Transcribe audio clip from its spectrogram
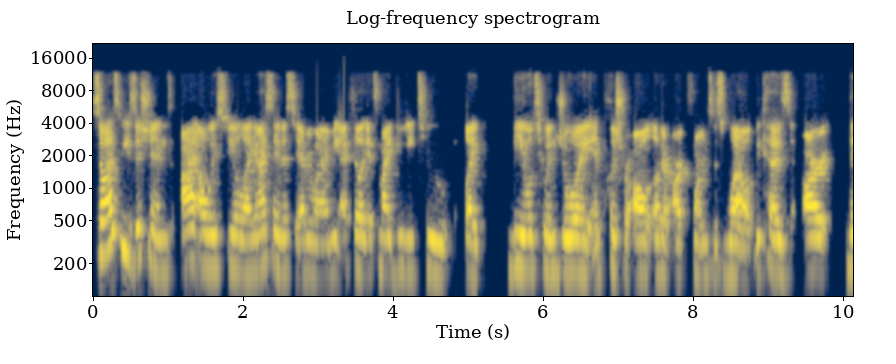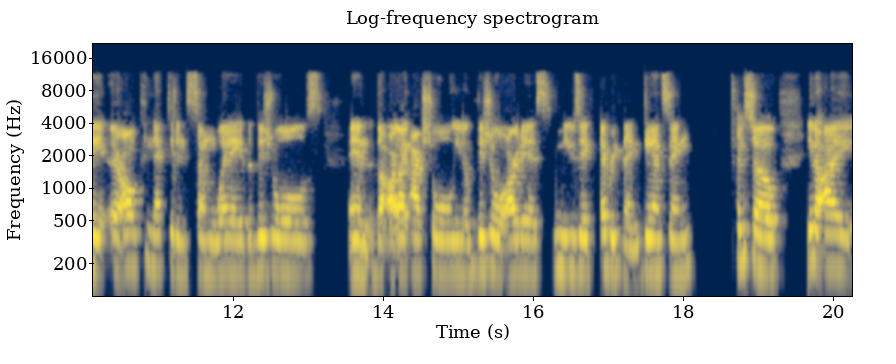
So as musicians, I always feel like, and I say this to everyone I meet, I feel like it's my duty to like be able to enjoy and push for all other art forms as well, because art, they are all connected in some way, the visuals, and the art, like actual, you know, visual artists, music, everything, dancing. And so, you know, I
